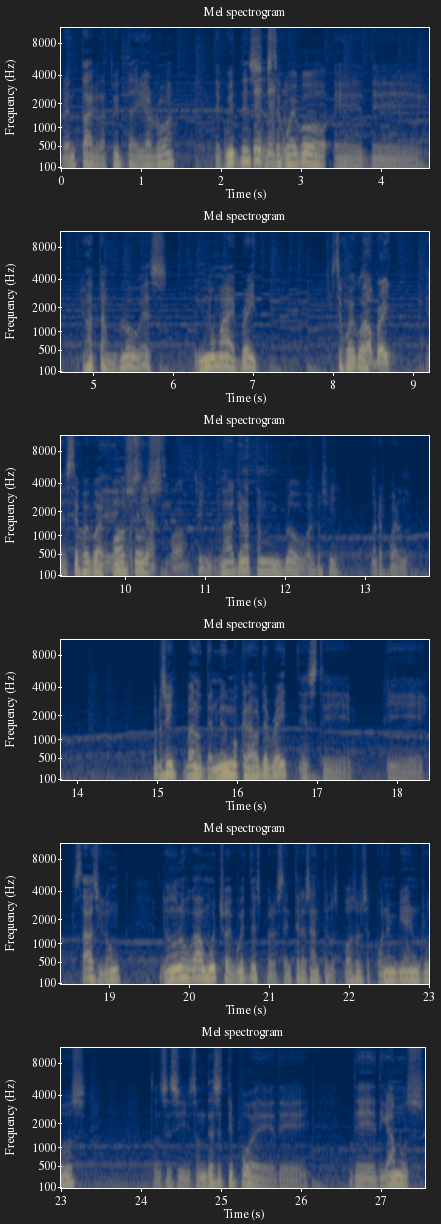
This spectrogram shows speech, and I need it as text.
renta gratuita de arroba The Witness, este juego de Jonathan Blue es el mismo Mae Braid. Este juego. No, Braid. Este juego de eh, puzzles. Este sí, no era Jonathan Blow o algo así. No recuerdo. Pero sí, bueno, del mismo creador de Braid, este. Eh, está vacilón. Yo no lo he jugado mucho de Witness, pero está interesante. Los puzzles se ponen bien rudos. Entonces, si son de ese tipo de, de, de, digamos,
